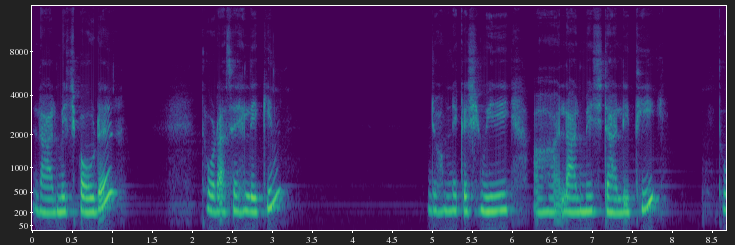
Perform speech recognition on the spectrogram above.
लाल मिर्च पाउडर, थोड़ा सा है लेकिन जो हमने कश्मीरी लाल मिर्च डाली थी तो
